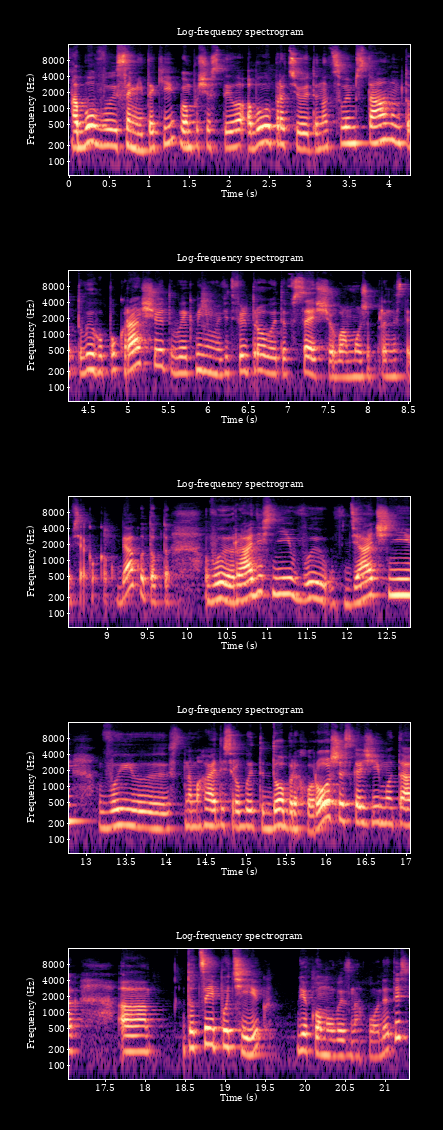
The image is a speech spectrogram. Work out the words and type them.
або ви самі такі, вам пощастило, або ви працюєте над своїм станом, тобто ви його покращуєте, ви як мінімум відфільтровуєте все, що вам може принести всяку какубяку, тобто ви радісні, ви вдячні, ви намагаєтесь робити добре, хороше, скажімо так, то цей потік в якому ви знаходитесь,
